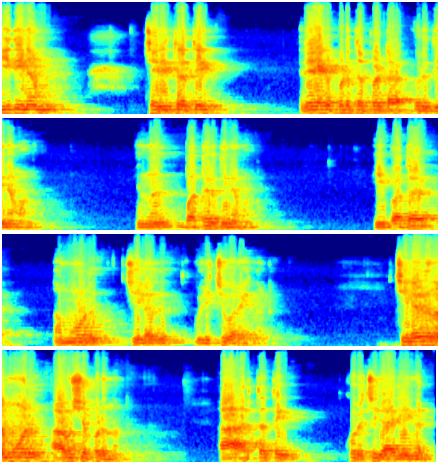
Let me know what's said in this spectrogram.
ഈ ദിനം ചരിത്രത്തിൽ രേഖപ്പെടുത്തപ്പെട്ട ഒരു ദിനമാണ്. ഇന്ന് ബദർ ദിനമാണ്. ഈ ബദർ നമ്മോട് ചിലത് വിളിച്ചു പറയുന്നുണ്ട്. ചിലത് നമ്മോട് ആവശ്യപ്പെടുന്നുണ്ട്. ആ അർത്ഥത്തിൽ കുറച്ച് കാര്യങ്ങൾ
